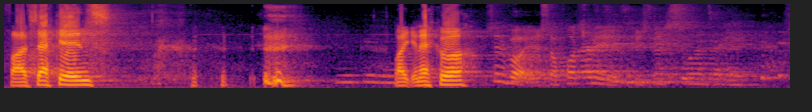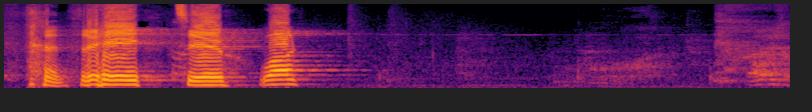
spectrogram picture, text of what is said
Five seconds. like an echo. Should have bought you a stopwatch for you, Christmas. Three, two, one. Always the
